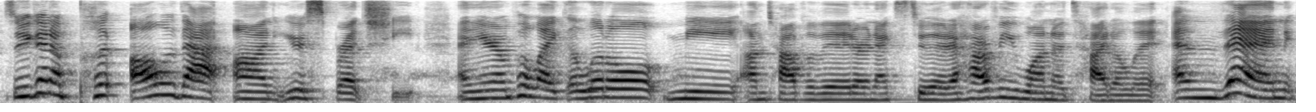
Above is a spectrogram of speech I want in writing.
So you're gonna put all of that on your spreadsheet and you're gonna put like a little me on top of it or next to it or however you wanna title it. And then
